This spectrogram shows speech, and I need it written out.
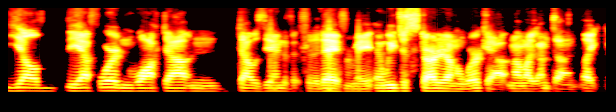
yelled the F word and walked out, and that was the end of it for the day for me. And we just started on a workout, and I'm like, I'm done. Like,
